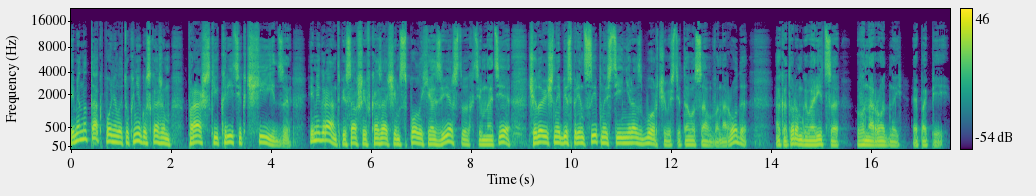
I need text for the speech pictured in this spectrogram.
Именно так понял эту книгу, скажем, пражский критик Чхиидзе, эмигрант, писавший в казачьем сполохе о зверствах, темноте, чудовищной беспринципности и неразборчивости того самого народа, о котором говорится в народной эпопее.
